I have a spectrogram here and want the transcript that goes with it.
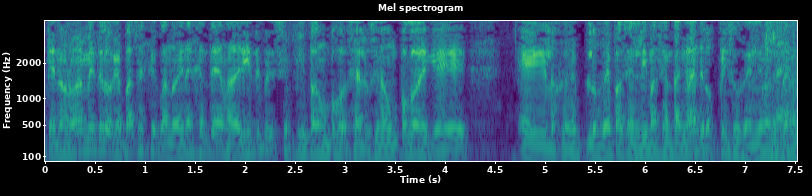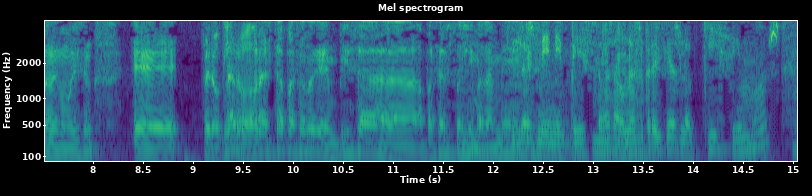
Que normalmente lo que pasa es que cuando viene gente de Madrid pues, se flipan un poco, se alucinan un poco de que eh, los, de- los depas en Lima sean tan grandes, los pisos en Lima sean tan Claro. grandes como dicen. Eh, Pero claro, ahora está pasando que empieza a pasar esto en Lima también. Los mini sí. pisos a unos precios loquísimos. Mm,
